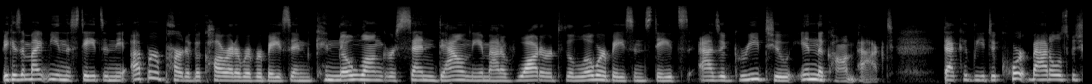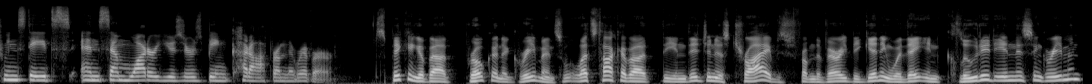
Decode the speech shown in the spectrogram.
Because it might mean the states in the upper part of the Colorado River Basin can no longer send down the amount of water to the lower basin states as agreed to in the compact. That could lead to court battles between states and some water users being cut off from the river. Speaking about broken agreements, let's talk about the indigenous tribes from the very beginning. Were they included in this agreement?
